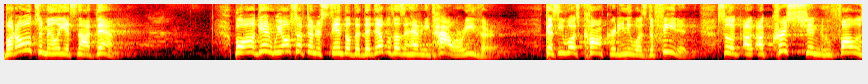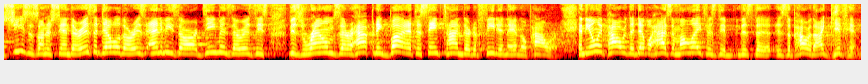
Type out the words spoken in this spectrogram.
but ultimately it's not them. But again, we also have to understand though that the devil doesn't have any power either because he was conquered and he was defeated. So a, a, Christian who follows Jesus understand there is the devil, there is enemies, there are demons, there is these, these realms that are happening, but at the same time they're defeated and they have no power. And the only power the devil has in my life is the, is the, is the power that I give him.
